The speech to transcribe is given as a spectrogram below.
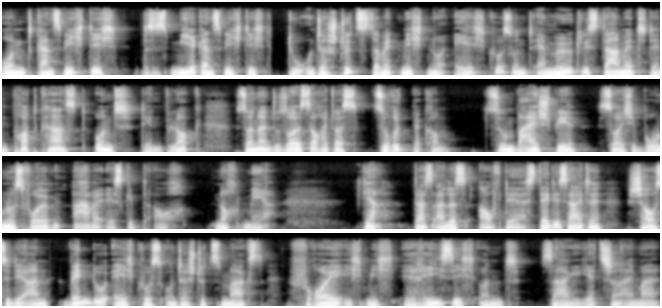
und ganz wichtig, das ist mir ganz wichtig, du unterstützt damit nicht nur Elchkurs und ermöglicht damit den Podcast und den Blog, sondern du sollst auch etwas zurückbekommen. Zum Beispiel solche Bonusfolgen, aber es gibt auch noch mehr. Ja, das alles auf der Steady-Seite. Schau sie dir an. Wenn du Elchkurs unterstützen magst, freue ich mich riesig und sage jetzt schon einmal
